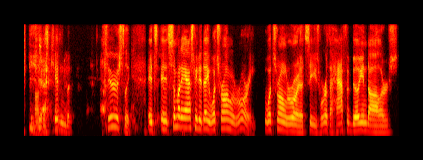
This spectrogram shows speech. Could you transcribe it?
I'm just kidding, but seriously, it's it's somebody asked me today, what's wrong with Rory? What's wrong with Rory? Let's see, he's worth a half a billion dollars,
